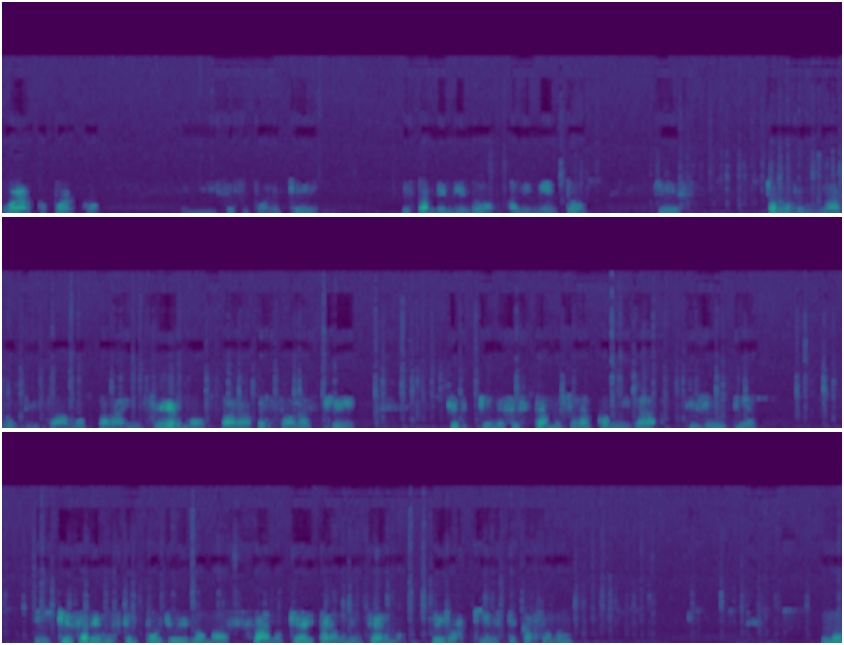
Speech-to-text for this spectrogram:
puerco, puerco. Y se supone que están vendiendo alimentos que es, por lo regular lo utilizamos para enfermos, para personas que, que necesitamos una comida limpia y que sabemos que el pollo es lo más sano que hay para un enfermo, pero aquí en este caso no. No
